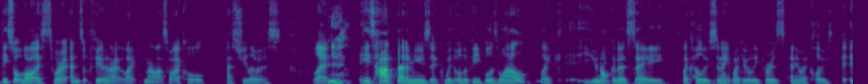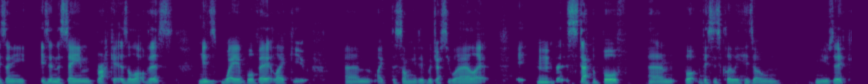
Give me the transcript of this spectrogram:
these sort of artists where it ends up feeling like like now that's what I call SG Lewis. Like Yeah. he's had better music with other people as well. Like you're not gonna say like hallucinate by Dua Lipa is anywhere close is any is in the same bracket as a lot of this. Mm. It's way above it. Like you um like the song he did with Jessie Ware, like it Mm. step above. Um but this is clearly his own music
